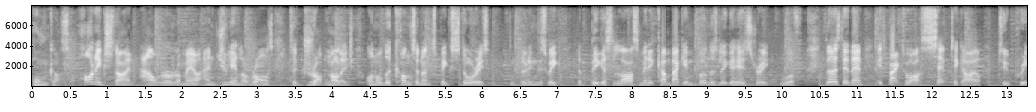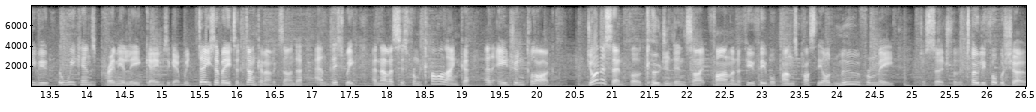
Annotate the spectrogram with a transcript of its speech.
Horncastle, Honigstein, Alvaro Romeo, and Julien Laurens to drop knowledge on all the continent's big stories, including this week the biggest last minute minute comeback in Bundesliga history. Woof. Thursday, then, it's back to our septic aisle to preview the weekend's Premier League games again with data beta Duncan Alexander and this week analysis from Carl Anka and Adrian Clark. Join us then for cogent insight, fun, and a few feeble puns, plus the odd move from me. Just search for the Totally Football Show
